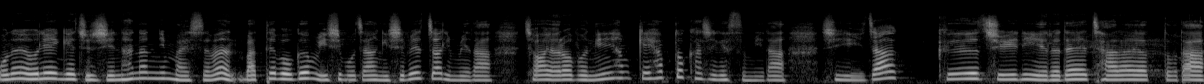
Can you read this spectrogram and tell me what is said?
오늘 우리에게 주신 하나님 말씀은 마태복음 25장 21절입니다. 저와 여러분이 함께 협독하시겠습니다. 시작. 그 주인이 이르되 잘하였도다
